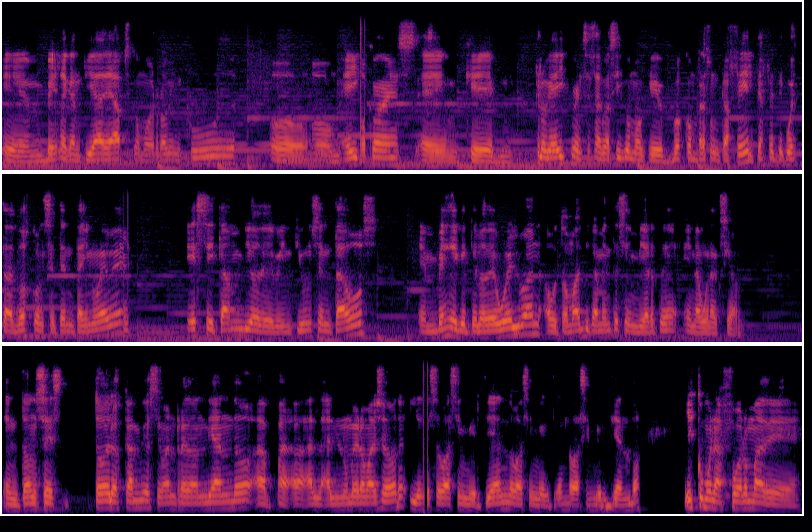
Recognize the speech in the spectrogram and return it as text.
Ves la cantidad de apps como Robinhood o, o Acorns, que creo que Acorns es algo así como que vos compras un café, el café te cuesta 2,79, ese cambio de 21 centavos, en vez de que te lo devuelvan, automáticamente se invierte en alguna acción. Entonces, todos los cambios se van redondeando a, al, número mayor y eso vas invirtiendo, vas invirtiendo, vas invirtiendo. Y es como una forma de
